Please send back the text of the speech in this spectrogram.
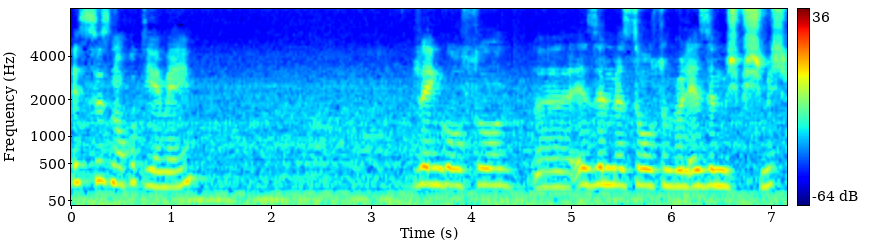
Etsiz nohut yemeği. Rengi olsun, e, ezilmesi olsun böyle ezilmiş pişmiş.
